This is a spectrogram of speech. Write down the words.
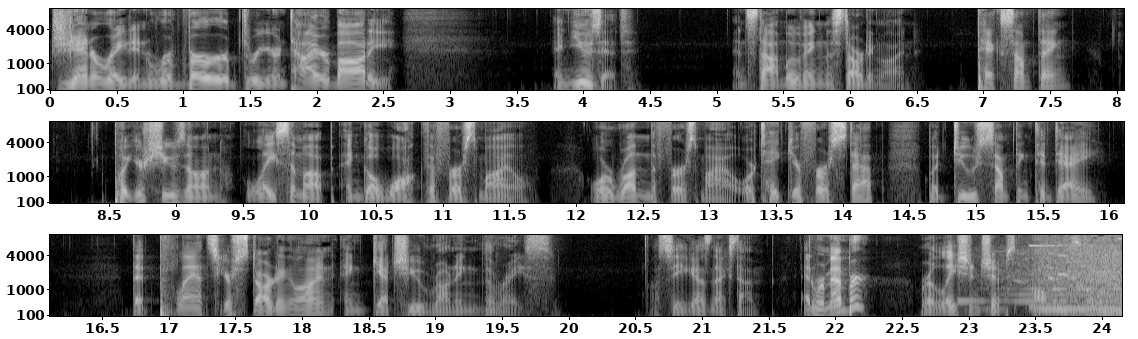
generate and reverb through your entire body. And use it. And stop moving the starting line. Pick something, put your shoes on, lace them up, and go walk the first mile, or run the first mile, or take your first step. But do something today that plants your starting line and gets you running the race. I'll see you guys next time. And remember, relationships always.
